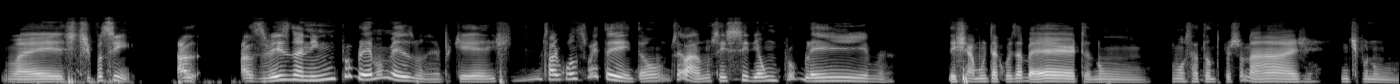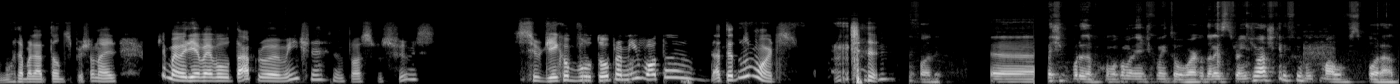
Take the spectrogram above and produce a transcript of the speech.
mas, tipo assim, a- às vezes não é nenhum problema mesmo, né? Porque a gente não sabe quando isso vai ter. Então, sei lá, não sei se seria um problema deixar muita coisa aberta, não, não mostrar tanto personagem, tipo, não, não trabalhar tantos personagens. Porque a maioria vai voltar, provavelmente, né? Nos próximos filmes. Se o Jacob voltou, pra mim, volta até dos mortos. Foda. É, mas, tipo, por exemplo, como, como a gente comentou, o arco da Life Strange, eu acho que ele foi muito mal explorado.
